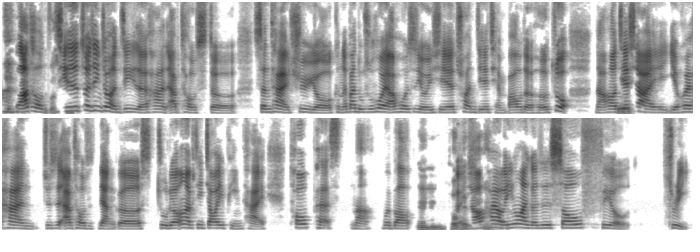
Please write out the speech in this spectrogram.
o 其实最近就很积极的和 Aptos 的生态去有可能办读书会啊，或者是有一些串接钱包的合作，然后接下来也会和就是 Aptos 两个主流 NFT 交易平台 Topaz 嘛，我也不知道，嗯，对，然后还有另外一个是 SoField Three。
